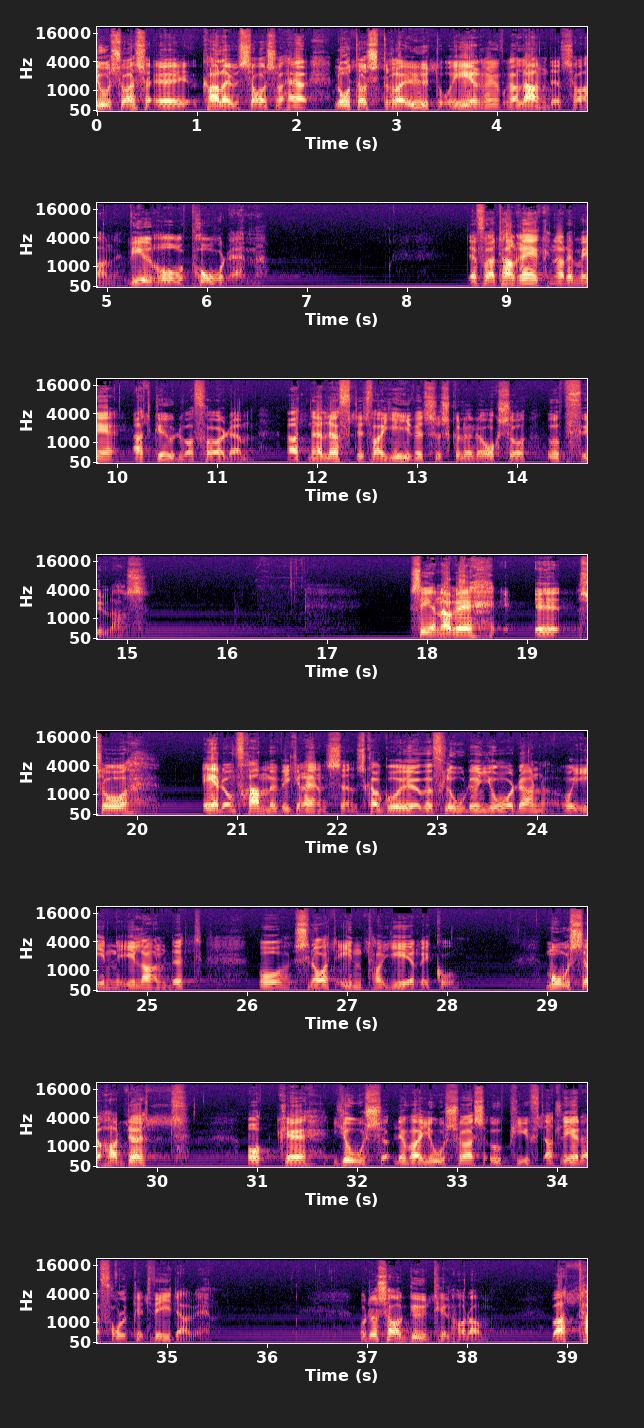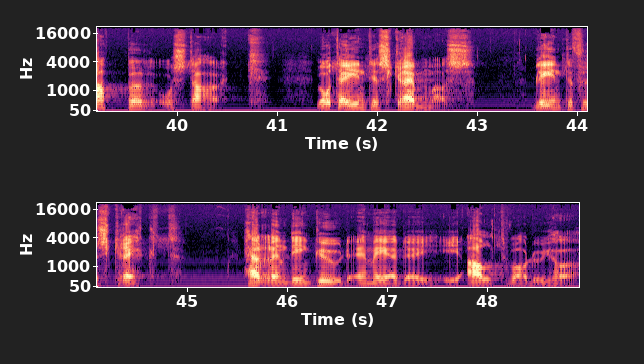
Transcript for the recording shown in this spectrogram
Josua, eh, Kaleb sa så här, låt oss dra ut och erövra landet, sa han. Vi rår på dem. Därför att han räknade med att Gud var för dem, att när löftet var givet så skulle det också uppfyllas. Senare eh, så är de framme vid gränsen, ska gå över floden Jordan och in i landet och snart inta Jeriko. Mose har dött och eh, det var Josuas uppgift att leda folket vidare. Och då sa Gud till honom, var tapper och stark, låt dig inte skrämmas, bli inte förskräckt. Herren din Gud är med dig i allt vad du gör.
